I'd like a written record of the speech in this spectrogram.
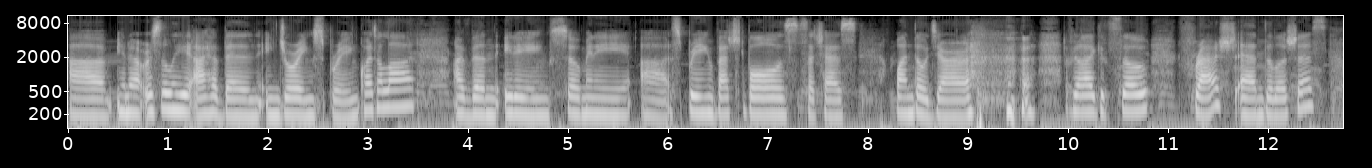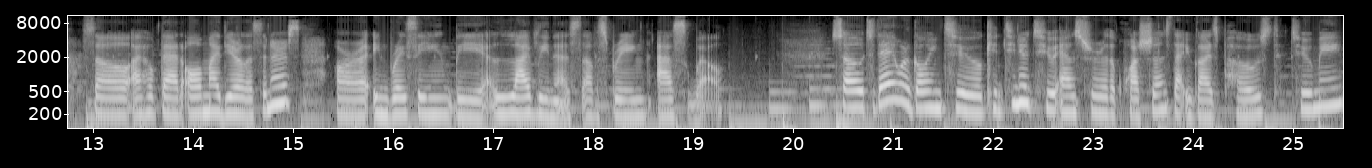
Um, you know, recently I have been enjoying spring quite a lot. I've been eating so many uh, spring vegetables, such as I feel like it's so fresh and delicious. So I hope that all my dear listeners are embracing the liveliness of spring as well. So today we're going to continue to answer the questions that you guys posed to me.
